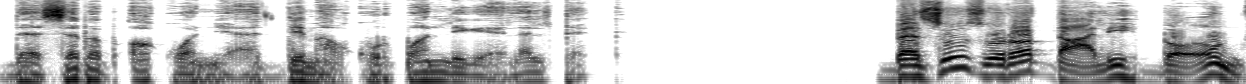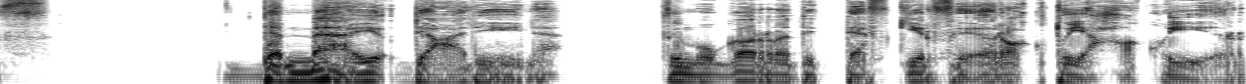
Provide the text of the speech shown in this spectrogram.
ده سبب أقوى إني أقدمها قربان لجلالتك. بازوزو رد عليه بعنف. دمها يقضي علينا في مجرد التفكير في إراقته يا حقير.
